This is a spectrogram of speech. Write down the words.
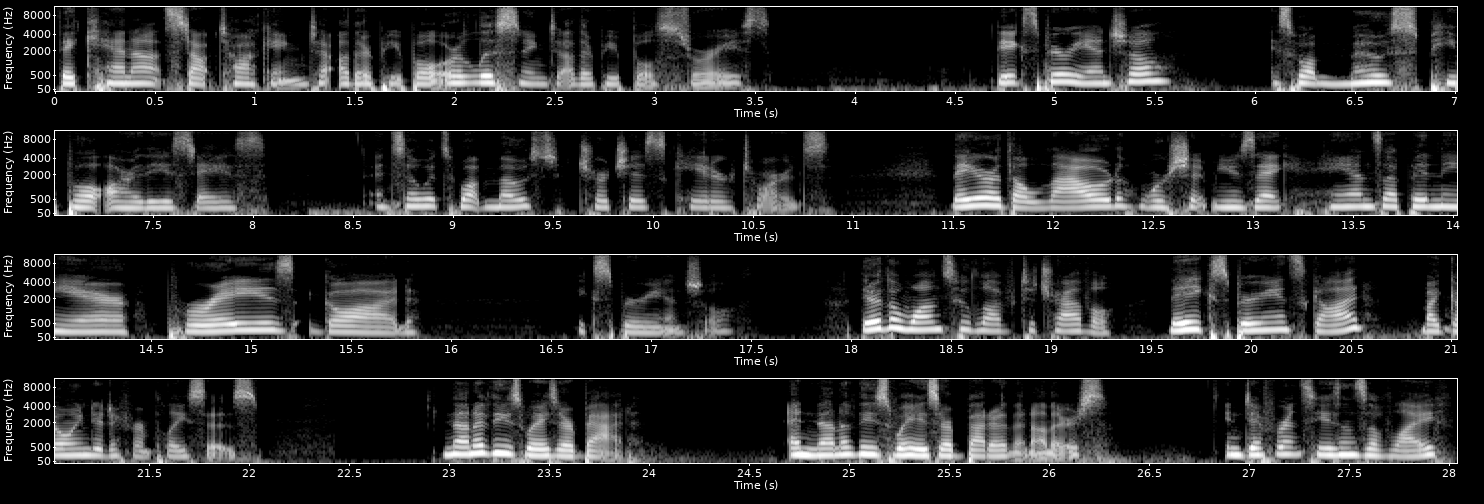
They cannot stop talking to other people or listening to other people's stories. The experiential is what most people are these days, and so it's what most churches cater towards. They are the loud worship music, hands up in the air, praise God experiential. They're the ones who love to travel. They experience God by going to different places. None of these ways are bad, and none of these ways are better than others. In different seasons of life,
